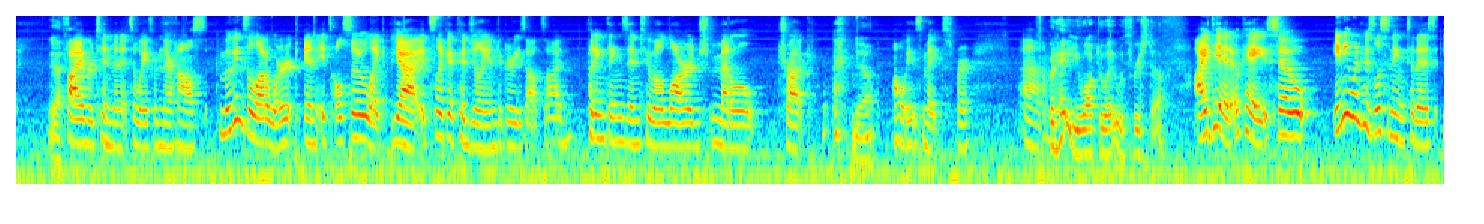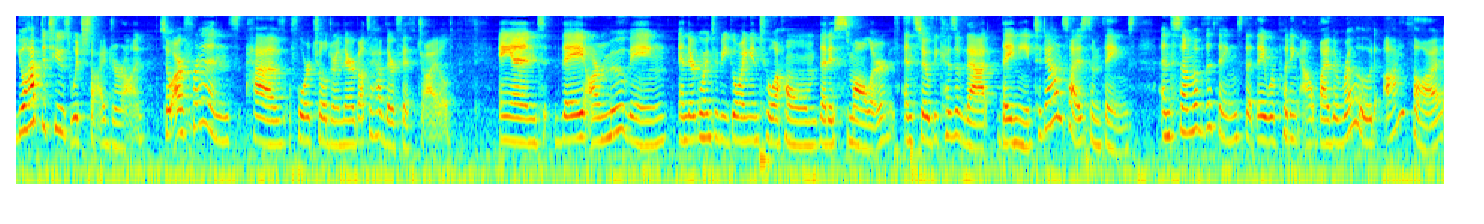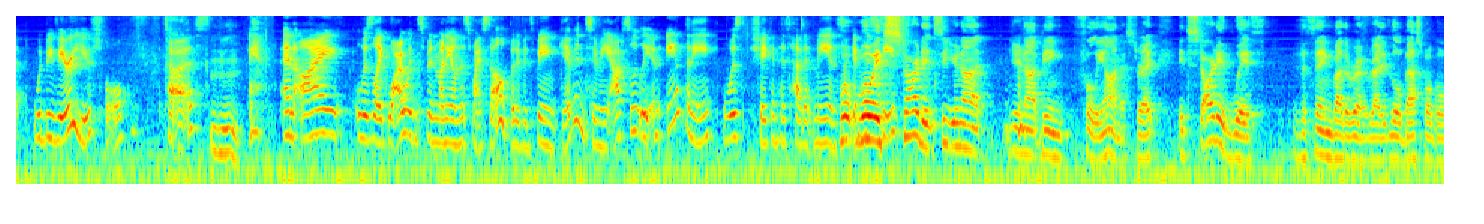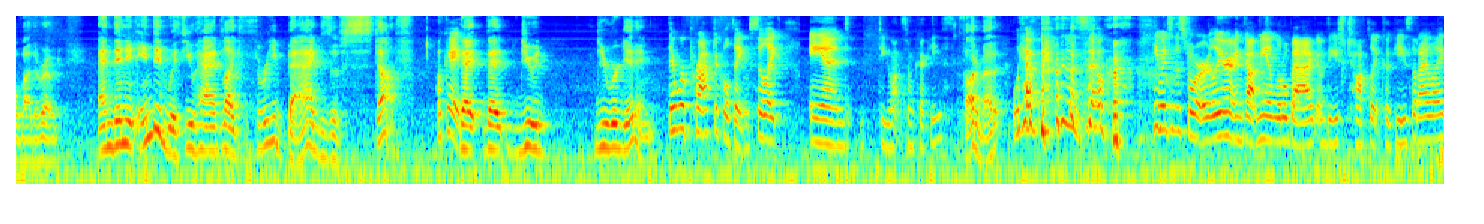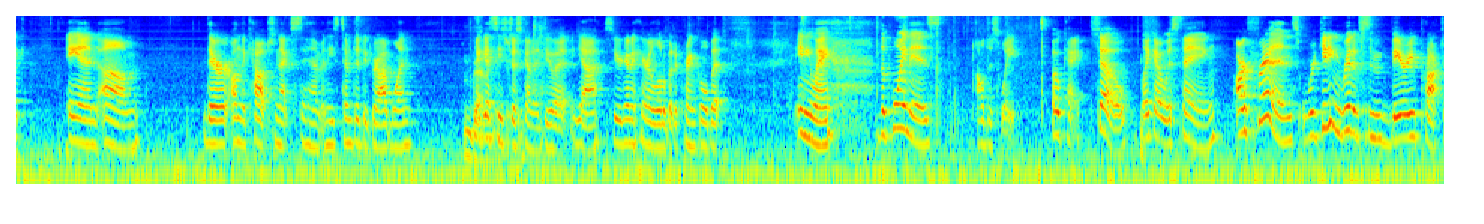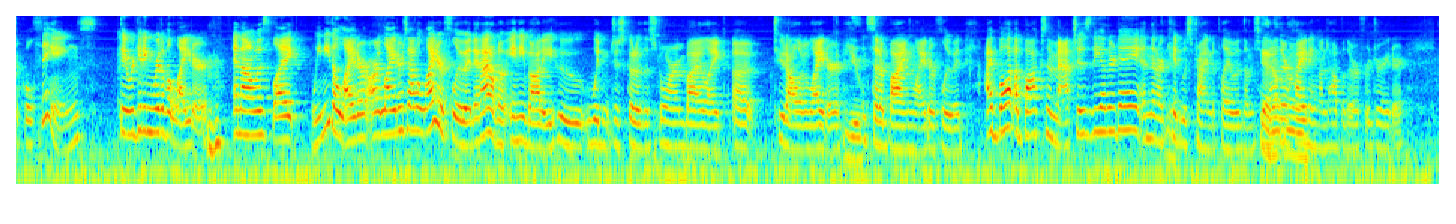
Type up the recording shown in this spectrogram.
Yeah. five or ten minutes away from their house. Moving's a lot of work, and it's also like, yeah, it's like a cajillion degrees outside. Putting things into a large metal truck Yeah. always makes for. Um, But hey, you walked away with free stuff. I did. Okay, so anyone who's listening to this, you'll have to choose which side you're on. So our friends have four children. They're about to have their fifth child. And they are moving and they're going to be going into a home that is smaller. And so because of that, they need to downsize some things. And some of the things that they were putting out by the road, I thought would be very useful to us. Mm-hmm. And I was like, well, I wouldn't spend money on this myself, but if it's being given to me, absolutely. And Anthony was shaking his head at me and Well, sucking well, it his teeth. started. See, you're not you're not being fully honest, right? It started with the thing by the road, right? A little basketball goal by the road, and then it ended with you had like three bags of stuff okay, that that you you were getting. there were practical things. So, like, and do you want some cookies? Thought about it. We have, so he went to the store earlier and got me a little bag of these chocolate cookies that I like. And um, they're on the couch next to him, and he's tempted to grab one. I guess he's just gonna do it. Yeah. So you're gonna hear a little bit of crinkle, but anyway, the point is, I'll just wait. Okay. So, like I was saying, our friends were getting rid of some very practical things. They were getting rid of a lighter, Mm-hmm. and I was like, "We need a lighter. Our lighter's out of lighter fluid." And I don't know anybody who wouldn't just go to the store and buy like a two dollar lighter You. instead of buying lighter fluid. I bought a box of matches the other day, and then our kid was trying to play with them, so Yeah, now they're hiding on top of the refrigerator.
